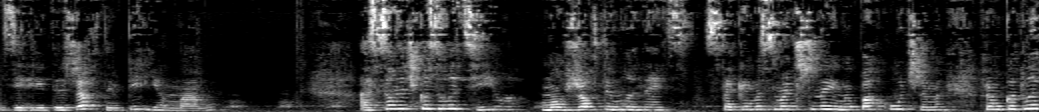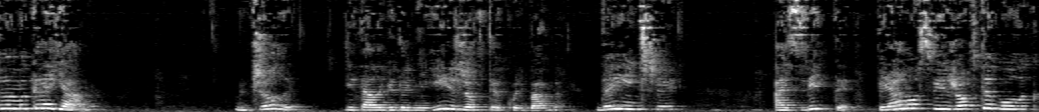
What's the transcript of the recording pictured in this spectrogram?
зігріти жовтим пір'ям мами. А сонечко золотіло, мов жовтий млинець, з такими смачними, пахучими, хрумкотливими краями. Бджоли літали від однієї жовтої кульбаби до іншої, а звідти прямо в свій жовтий вулик,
